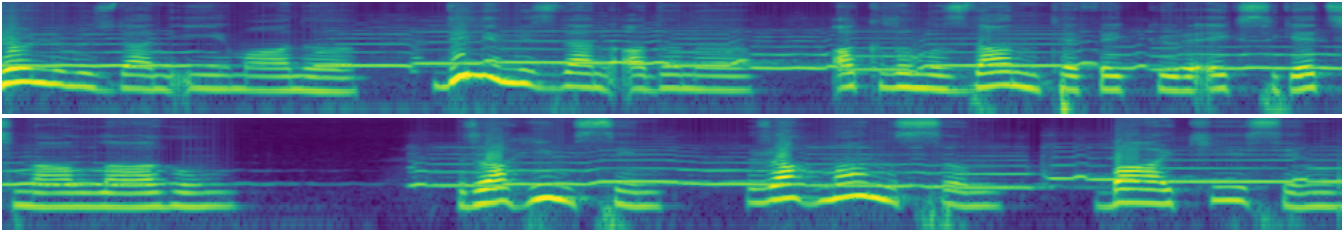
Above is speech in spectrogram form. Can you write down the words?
Gönlümüzden imanı, dilimizden adını, aklımızdan tefekkürü eksik etme Allah'ım. Rahimsin, Rahmansın, Bakisin,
